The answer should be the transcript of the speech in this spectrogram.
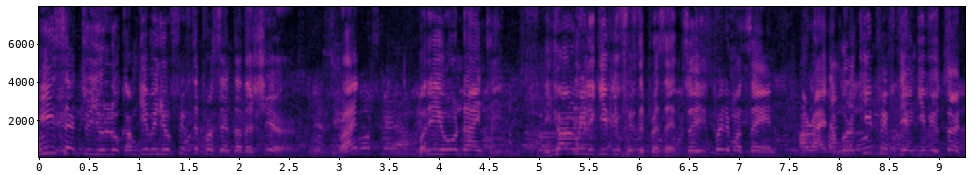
He said to you, look, I'm giving you 50% of the share, right? But he owned 90. He can't really give you 50%. So he's pretty much saying, all right, I'm going to keep 50 and give you 30.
